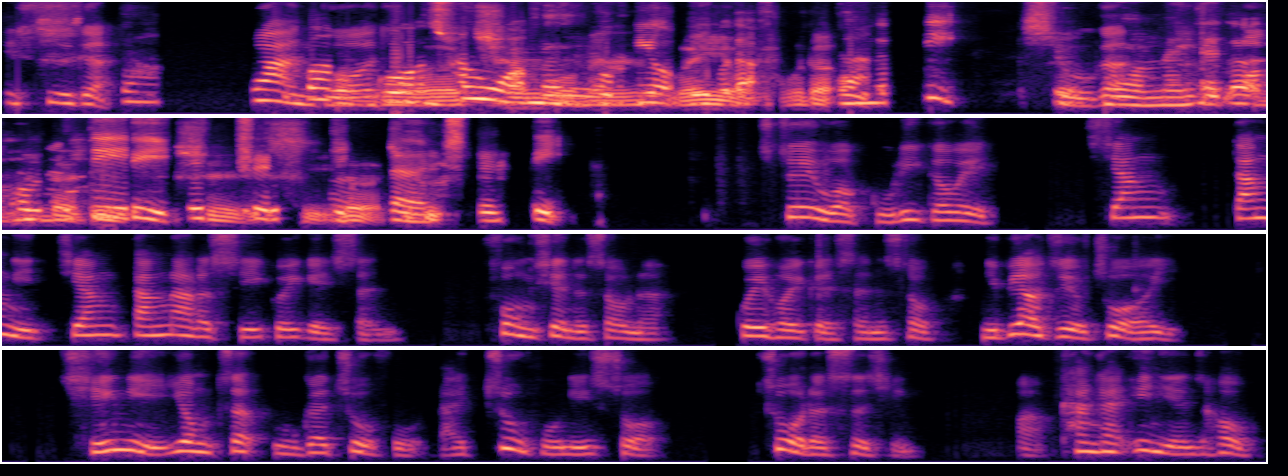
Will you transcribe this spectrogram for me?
第四个。万国称我们有福的，我们的地是我们的我们的地是喜的之地。所以我鼓励各位，将当你将当纳的十一归给神奉献的时候呢，归回给神的时候，你不要只有做而已，请你用这五个祝福来祝福你所做的事情啊！看看一年之后，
